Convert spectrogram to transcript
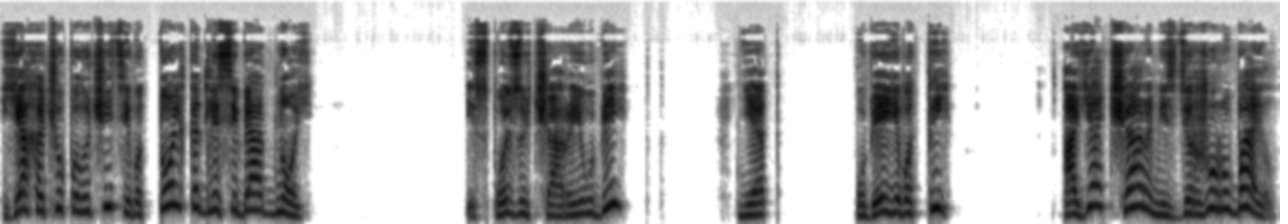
Я хочу получить его только для себя одной. Используй чары и убей. Нет, убей его ты. А я чарами сдержу Рубайл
